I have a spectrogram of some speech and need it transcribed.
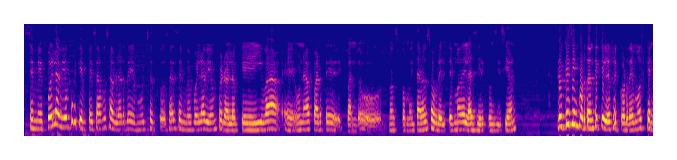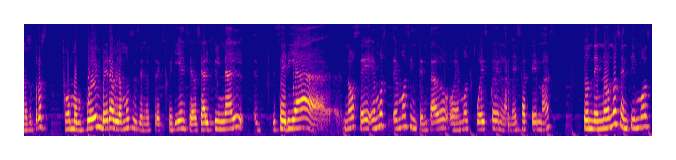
se me fue el avión porque empezamos a hablar de muchas cosas, se me fue el avión, pero a lo que iba, eh, una parte cuando nos comentaron sobre el tema de la circuncisión, creo que es importante que les recordemos que nosotros, como pueden ver, hablamos desde nuestra experiencia, o sea, al final eh, sería, no sé, hemos, hemos intentado o hemos puesto en la mesa temas donde no nos sentimos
